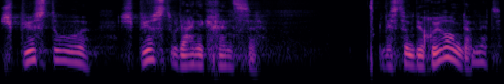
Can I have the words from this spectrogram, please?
spürst du, spürst du deine Grenze? Bist du in Berührung damit?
